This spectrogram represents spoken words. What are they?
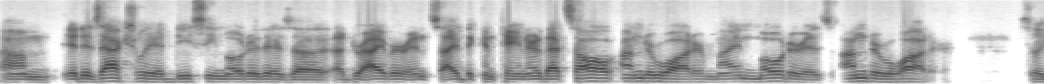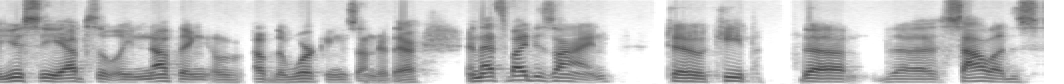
Um, it is actually a DC motor. There's a, a, driver inside the container. That's all underwater. My motor is underwater. So you see absolutely nothing of, of the workings under there. And that's by design to keep the, the solids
